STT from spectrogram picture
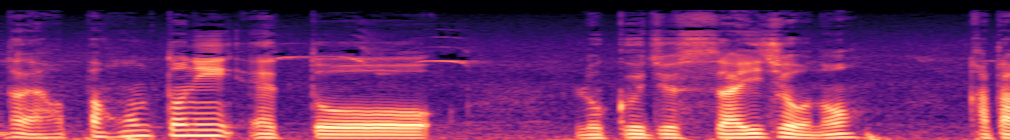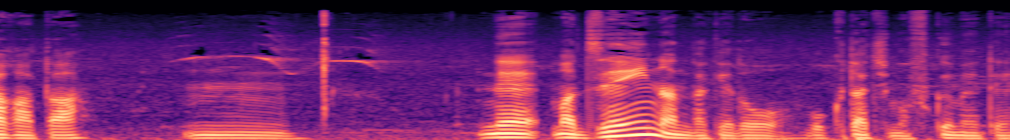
だからやっぱ本当にえっと60歳以上の方々うんねまあ全員なんだけど僕たちも含めて。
